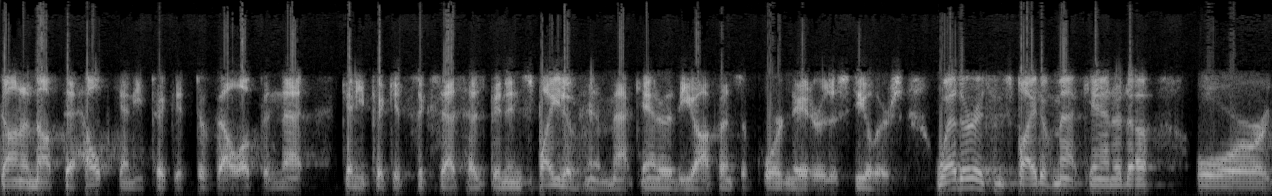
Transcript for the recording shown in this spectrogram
done enough to help Kenny Pickett develop, and that Kenny Pickett's success has been in spite of him, Matt Canada, the offensive coordinator of the Steelers. Whether it's in spite of Matt Canada or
